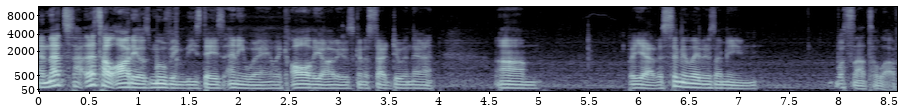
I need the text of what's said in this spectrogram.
And that's that's how audio is moving these days anyway. Like all the audio is gonna start doing that. Um, but yeah, the simulators. I mean, what's not to love,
